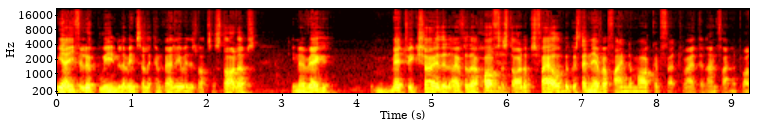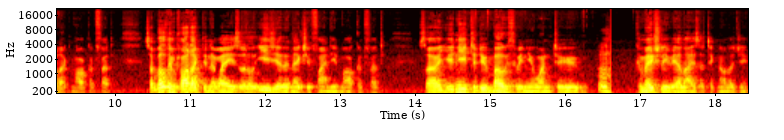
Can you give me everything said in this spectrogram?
you know, if you look, we live in Silicon Valley where there's lots of startups. You know, metrics show that over the half mm-hmm. the startups fail because they never find a market fit, right? They don't find a product market fit. So building product in a way is a little easier than actually finding market fit. So you need to do both when you want to mm-hmm. commercially realize a technology.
